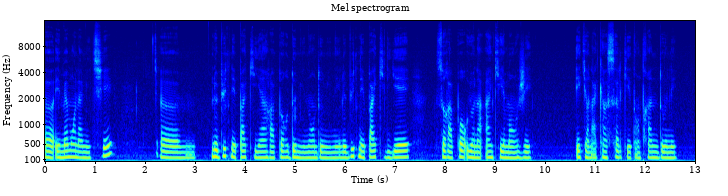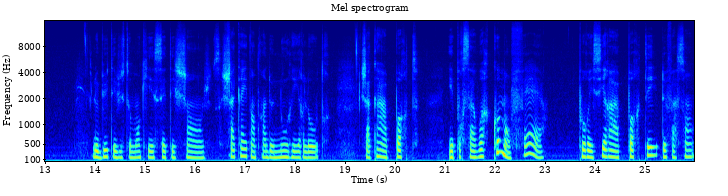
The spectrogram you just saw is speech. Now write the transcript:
euh, et même en amitié, euh, le but n'est pas qu'il y ait un rapport dominant-dominé. Le but n'est pas qu'il y ait ce rapport où il y en a un qui est mangé et qu'il n'y en a qu'un seul qui est en train de donner. Le but est justement qu'il y ait cet échange. Chacun est en train de nourrir l'autre. Chacun apporte. Et pour savoir comment faire pour réussir à apporter de façon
